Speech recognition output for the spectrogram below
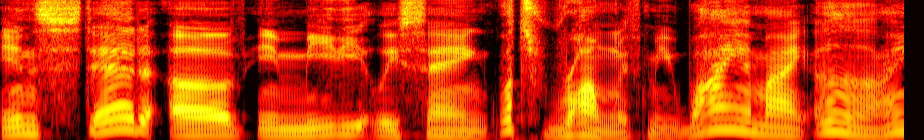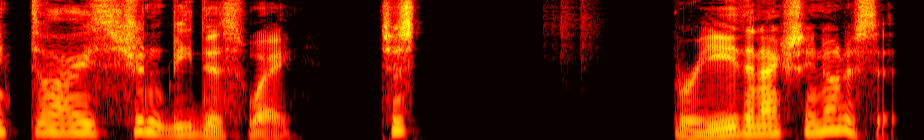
Instead of immediately saying, What's wrong with me? Why am I, uh, I, I shouldn't be this way, just breathe and actually notice it.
